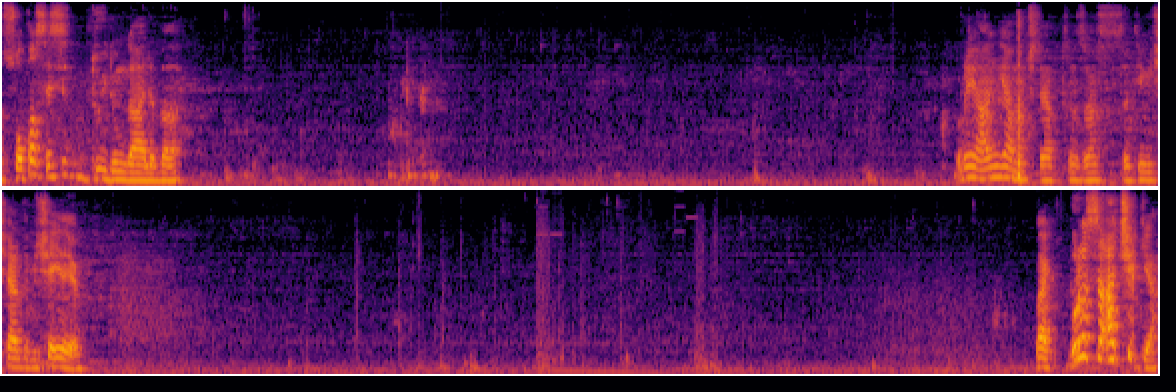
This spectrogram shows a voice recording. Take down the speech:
Sopa sesi duydum galiba. Burayı hangi amaçla yaptınız lan satayım? İçeride bir şey de yok. Bak burası açık ya.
